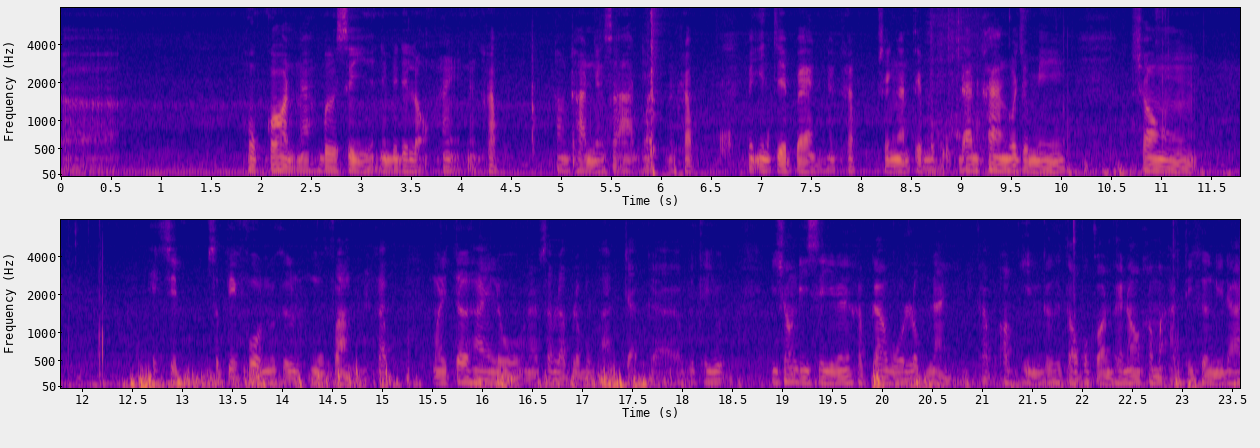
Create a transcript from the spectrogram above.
เอ่อหกก้อนนะ เบอร์สี่นี่ไม่ได้หลอกให้นะครับ ทางทานยังสะอาดอยู่นะครับเป็นอินเจแปนนะครับ ใช้งานเต็มระบบด้านข้างก็จะมีช่อง exit speakerphone ก็คือหูฟังนะครับมอนิเตอร์ไฮโลนะครับสำหรับระบบอัดจากวิทยุมีช่อง DC ด้วยนะครับ 9 โวลต์ลบในนะครับออกอินก็คือต่ออุปกรณ์ภายนอกเข้ามาอัดที่เครื่องนี้ได้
